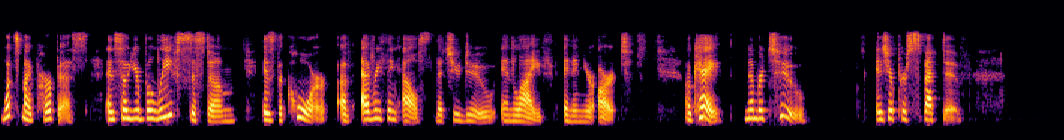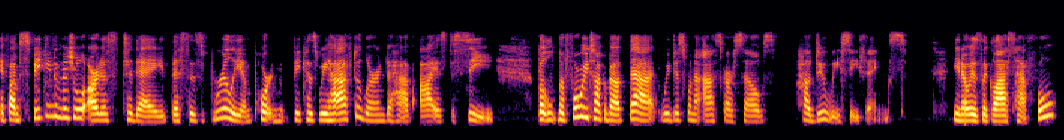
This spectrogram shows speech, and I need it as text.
What's my purpose? And so your belief system is the core of everything else that you do in life and in your art. Okay, number two is your perspective. If I'm speaking to visual artists today, this is really important because we have to learn to have eyes to see but before we talk about that, we just want to ask ourselves how do we see things? You know, is the glass half full?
